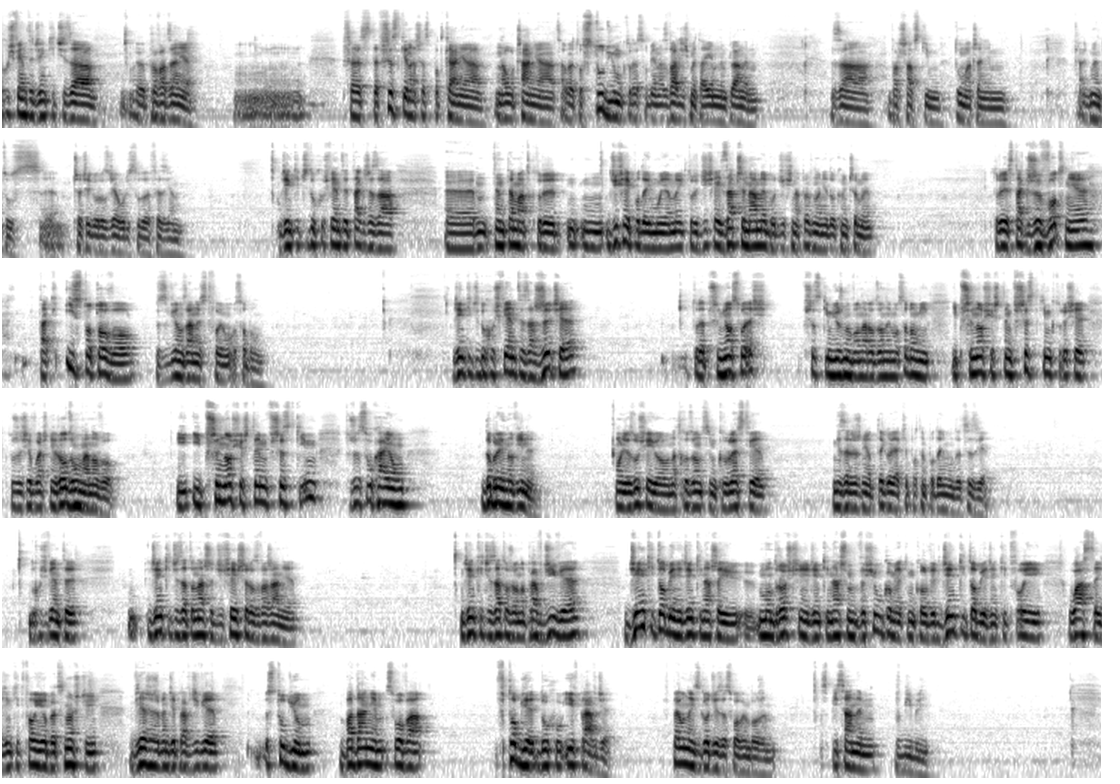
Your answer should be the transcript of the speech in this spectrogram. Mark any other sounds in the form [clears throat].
Duchu Święty, dzięki Ci za e, prowadzenie mm, przez te wszystkie nasze spotkania, nauczania, całe to studium, które sobie nazwaliśmy tajemnym planem za warszawskim tłumaczeniem fragmentu z e, trzeciego rozdziału listu do Efezjan. Dzięki Ci, Duchu Święty, także za e, ten temat, który mm, dzisiaj podejmujemy i który dzisiaj zaczynamy, bo dziś na pewno nie dokończymy, który jest tak żywotnie, tak istotowo związany z Twoją osobą. Dzięki Ci, Duchu Święty, za życie, które przyniosłeś wszystkim już nowonarodzonym osobom i, i przynosisz tym wszystkim, którzy się, którzy się właśnie rodzą na nowo. I, I przynosisz tym wszystkim, którzy słuchają dobrej nowiny o Jezusie i o nadchodzącym królestwie, niezależnie od tego, jakie potem podejmą decyzje. Duchu Święty, dzięki Ci za to nasze dzisiejsze rozważanie. Dzięki Ci za to, że ono prawdziwie, dzięki Tobie, nie dzięki naszej mądrości, nie dzięki naszym wysiłkom jakimkolwiek, dzięki Tobie, dzięki Twojej łasce i dzięki Twojej obecności, wierzę, że będzie prawdziwie studium, badaniem słowa w Tobie, duchu i w prawdzie, w pełnej zgodzie ze Słowem Bożym, spisanym w Biblii.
